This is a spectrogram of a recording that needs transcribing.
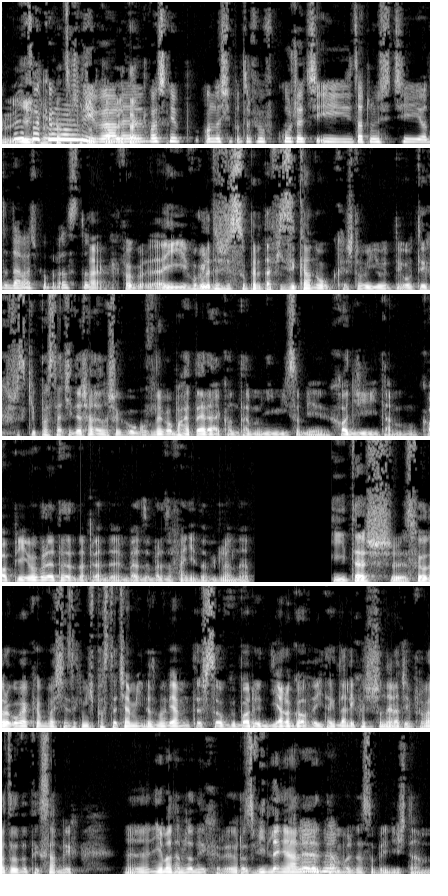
no, jej całkiem możliwe, ale tak. właśnie one się potrafią wkurzeć i zacząć ci oddawać po prostu. Tak. I w ogóle też jest super ta fizyka nóg. Zresztą i u, u tych wszystkich postaci też, ale naszego głównego bohatera, jak on tam nimi sobie chodzi i tam kopie. I w ogóle to naprawdę bardzo, bardzo fajnie to wygląda. I też y, swoją drogą, jak właśnie z jakimiś postaciami rozmawiamy, też są wybory dialogowe i tak dalej, chociaż one raczej prowadzą do tych samych. Y, nie ma tam żadnych rozwidleń, ale mm -hmm. tam można sobie gdzieś tam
